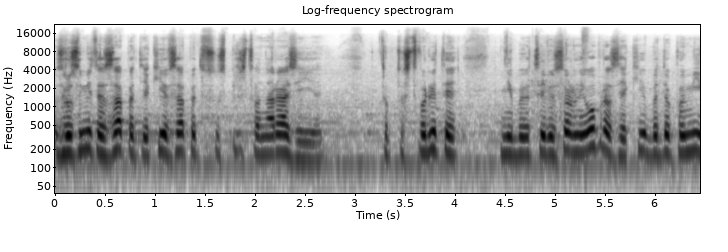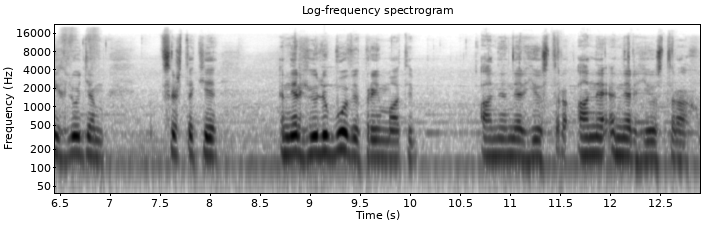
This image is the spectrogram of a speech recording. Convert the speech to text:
зрозуміти запит, який запит суспільства наразі є. Тобто створити ніби цей візуальний образ, який би допоміг людям все ж таки енергію любові приймати, а не енергію, стра- а не енергію страху.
